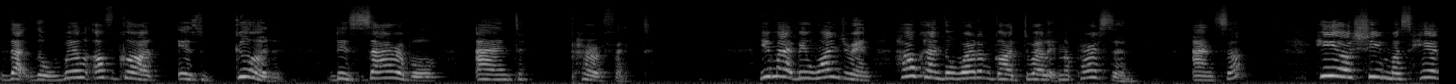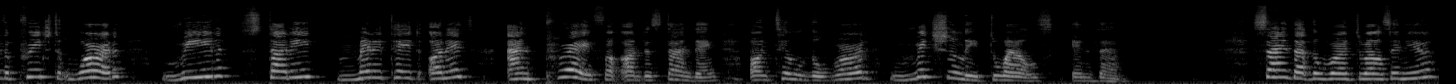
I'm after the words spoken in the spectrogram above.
that the will of God is good, desirable, and perfect. You might be wondering, how can the Word of God dwell in a person? Answer He or she must hear the preached Word, read, study, meditate on it, and pray for understanding until the word richly dwells in them. Sign that the word dwells in you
